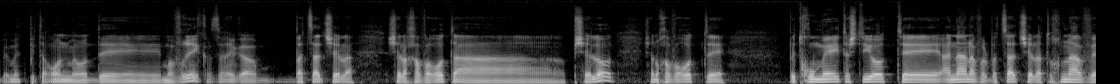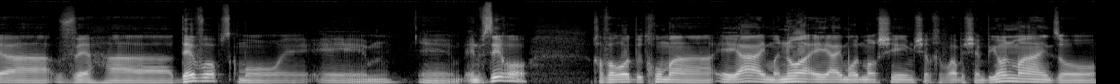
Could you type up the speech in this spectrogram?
באמת פתרון מאוד אה, מבריק, אז זה רגע בצד של, של החברות הבשלות, יש לנו חברות בתחומי תשתיות ענן, אבל בצד של התוכנה וה, וה-DevOps, כמו N0, חברות בתחום ה-AI, מנוע AI מאוד מרשים של חברה בשם Beyond Minds, או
